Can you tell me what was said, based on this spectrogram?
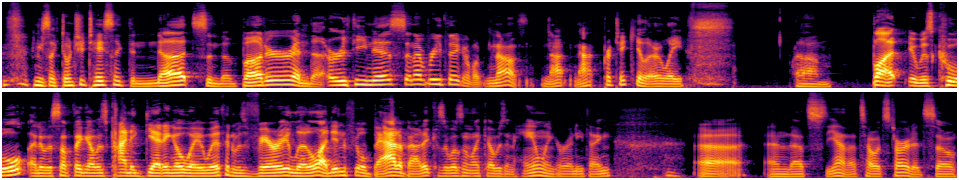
and he's like, don't you taste like the nuts and the butter and the earthiness and everything? And I'm like, no, not not particularly. Um, but it was cool, and it was something I was kind of getting away with, and it was very little. I didn't feel bad about it because it wasn't like I was inhaling or anything. Uh, and that's yeah, that's how it started. So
